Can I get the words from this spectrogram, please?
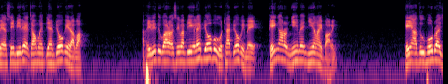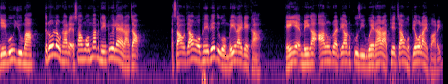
မဲ့အဆင်ပြေတဲ့အကြောင်းပဲပြန်ပြောခဲ့တာပါ။အဖေဖေသူကတော့အဆင်မပြေရင်လည်းပြောဖို့ကိုထပ်ပြောပေမဲ့ဂိမ်းကတော့ညင်းပဲညင်းလိုက်ပါတယ်။ဂိမ်းကသူ့ဖိုးအတွက်ရေဘူးယူမှာသူတို့လှုပ်ထားတဲ့အဆောင်ကိုအမတ်မထင်တွေ့လိုက်ရတာကြောင့်အဆောင်အကြောင်းကိုဖေဖေသူကိုမေးလိုက်တဲ့အခါဂဂိမ်းရဲ့အမေကအားလုံးအတွက်တယောက်တစ်ခုစီဝယ်ထားတာဖြစ်ကြောင်းကိုပြောလိုက်ပါတယ်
